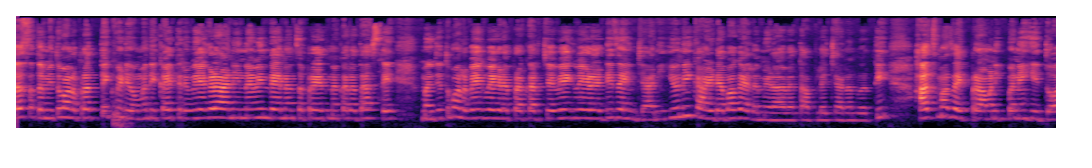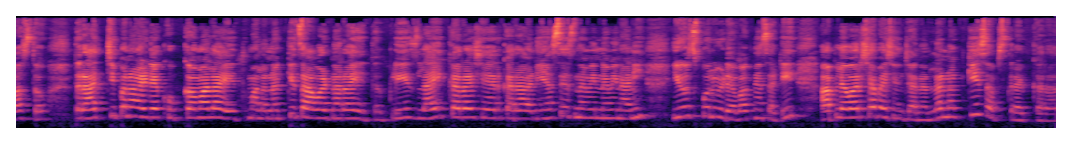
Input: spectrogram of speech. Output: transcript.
तसं तर मी तुम्हाला प्रत्येक व्हिडिओमध्ये काहीतरी वेगळं आणि नवीन देण्याचा प्रयत्न करत असते. म्हणजे तुम्हाला वेगवेगळ्या प्रकारचे वेगवेगळ्या डिझाईनच्या आणि युनिक आयडिया बघायला मिळाव्यात आपल्या चॅनलवरती हाच माझा एक प्रामाणिकपणे हेतू असतो. तर आजची पण आयडिया खूप कमाल आहे. तुम्हाला नक्कीच आवडणार आहे. तर प्लीज लाईक करा शेअर करा आणि असेच नवीन नवीन आणि युजफुल व्हिडिओ बघण्यासाठी आपल्या वर्षा फॅशन चॅनलला नक्की सबस्क्राईब करा.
